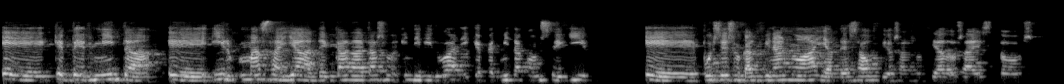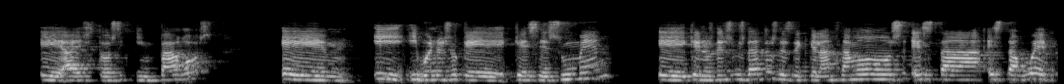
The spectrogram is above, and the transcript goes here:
eh, que permita eh, ir más allá de cada caso individual y que permita conseguir, eh, pues eso, que al final no hayan desahucios asociados a estos, a estos impagos. Eh, y, y bueno, eso que, que se sumen, que nos den sus datos desde que lanzamos esta, esta web,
